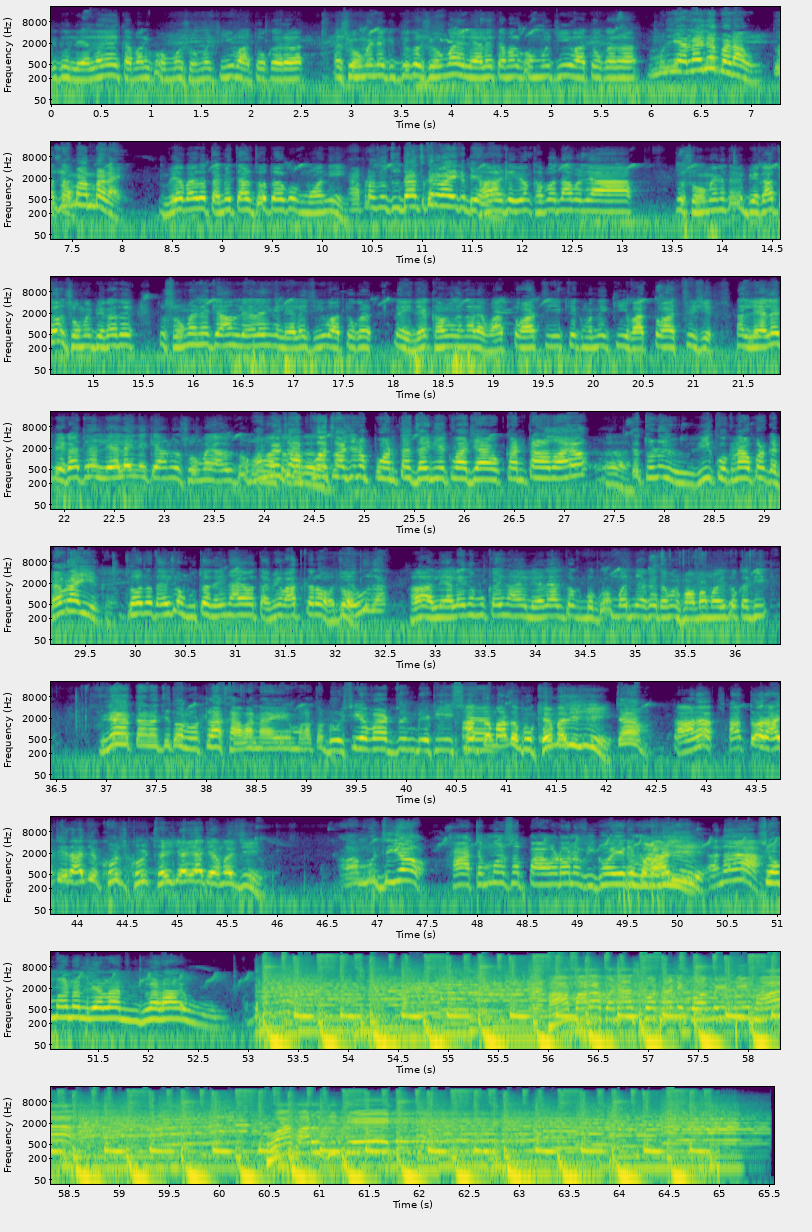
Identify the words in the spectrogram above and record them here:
કીધું લે લે તમારી ગોમો શોમાં ચી વાતો કરે? શોમાને કીધું કે શોમાં લેલે તમારે ગામમાં ચી વાતો કરે. હું લેલાય ને પડાવું. તું શું મામ પડાય. મેં ભાઈ તો તમે તાર છો તો કોઈક મોની. આપણે તો જુદા જ કરવાય કે બે. હા એટલે એમ ખબર ના પડે આ તો સોમયને તમે ભેગા થો ને સોમય ભેગા થયો તો સોમયને કે આમ લે લે કે લે લે ચી વાતો કરે. એટલે એને ખબર ના રે વાત તો સાચી એક એક મને કી વાત તો સાચી છે. આ લે લે ભેગા થયા ને લે લઈને કે આનો સોમય આવી ગયો અમે જો આ કરે. નો પોણતા જઈને એક વાગે આવ્યો કંટાળો આવ્યો તો થોડું રી કોકના ઉપર ગઢવરાઈએ. જો તો થઈ જો હું તો જઈને આવ્યો તમે વાત કરો હજો એવું છે? હા લેલે હું કહીને આવ્યો લે લે તો ગમત નહીં આખે તમને ફામા મારી તો કદી. લે તારાથી તો રોટલા ખાવાના એ મારે તો ડોશી અવાડ જોઈને બેઠી છે. આ તો માર તો ભૂખે મરી ગઈ ચમ. તાણા આ તો રાજી રાજી ખુશ ખુશ થઈ ગયા કે અમરજી. આ મુજિયો જીયો. હાથમાં સ પાવડો ને વિગો એક વાળી. અને સોમાનો લેલા લડાયું. હા મારા બનાસકોઠાની કોમેડી ટીમ હા. વાહ મારું જીજેટ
